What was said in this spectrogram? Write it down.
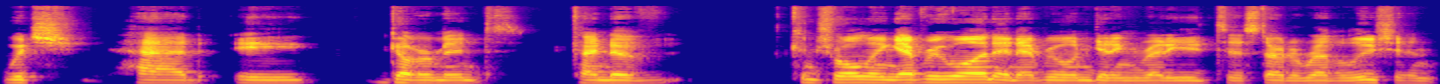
which had a government kind of controlling everyone and everyone getting ready to start a revolution.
